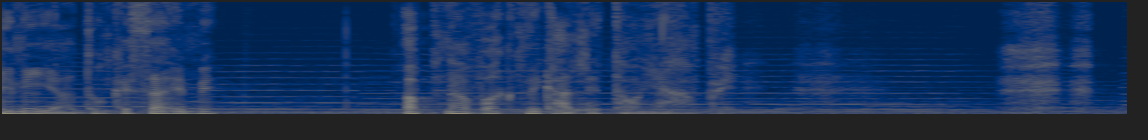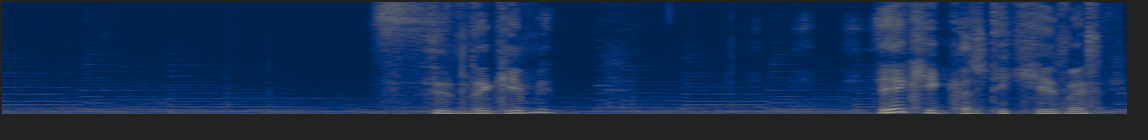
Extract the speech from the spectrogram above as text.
इन्हीं यादों के साय में अपना वक्त निकाल लेता हूँ यहाँ पे। ज़िंदगी में एक ही गलती की है मैंने।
